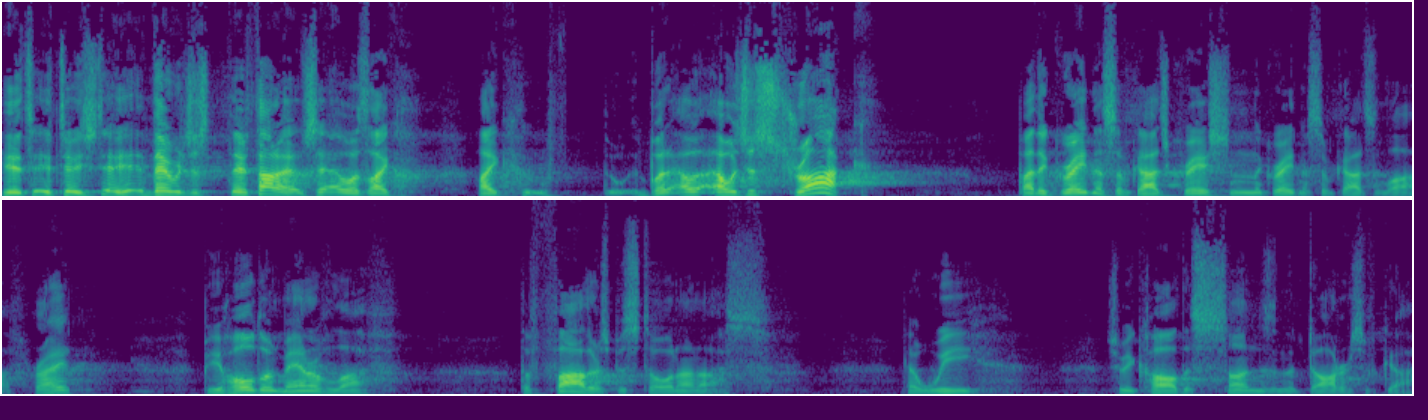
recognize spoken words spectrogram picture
it's, it's, they were just, they thought I was, I was like, like, but I, I was just struck by the greatness of God's creation and the greatness of God's love, right? Behold, what manner of love the Father's bestowed on us, that we should be called the sons and the daughters of God.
